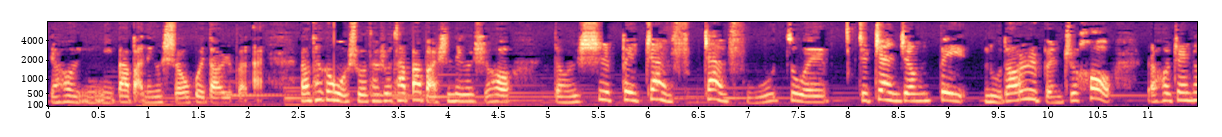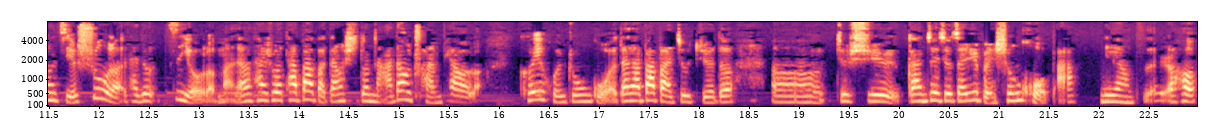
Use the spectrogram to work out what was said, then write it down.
然后你爸爸那个时候会到日本来？然后他跟我说，他说他爸爸是那个时候等于是被战俘战俘作为。就战争被掳到日本之后，然后战争结束了，他就自由了嘛。然后他说他爸爸当时都拿到船票了，可以回中国，但他爸爸就觉得，嗯，就是干脆就在日本生活吧那样子。然后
